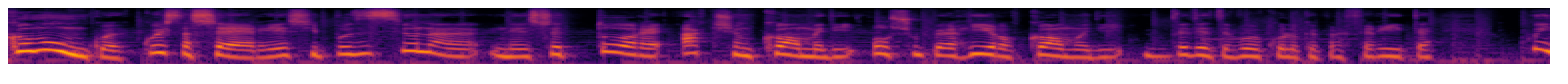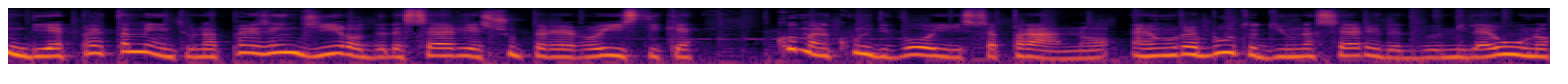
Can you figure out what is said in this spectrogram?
Comunque, questa serie si posiziona nel settore action comedy o superhero comedy, vedete voi quello che preferite, quindi è prettamente una presa in giro delle serie supereroistiche. Come alcuni di voi sapranno, è un reboot di una serie del 2001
